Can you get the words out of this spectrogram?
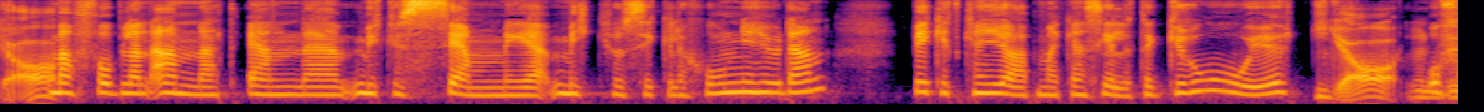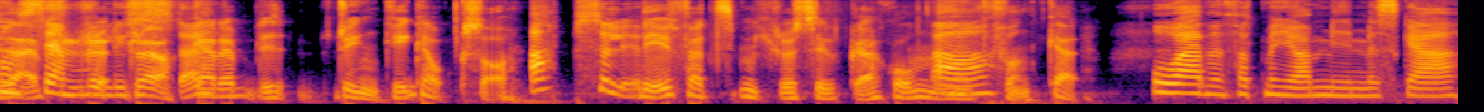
Ja. Man får bland annat en eh, mycket sämre mikrocirkulation i huden, vilket kan göra att man kan se lite grå ut. Ja, Och få sämre lyster. rökare blir rynkiga också. Absolut. Det är ju för att mikrocirkulationen Ja. inte funkar. Och även för att man gör mimiska,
